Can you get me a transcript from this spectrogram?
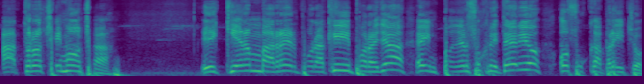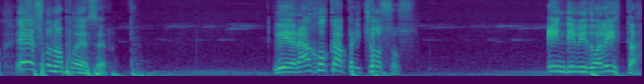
a trocha y mocha y quieran barrer por aquí y por allá e imponer sus criterios o sus caprichos. Eso no puede ser. Liderazgos caprichosos, individualistas,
